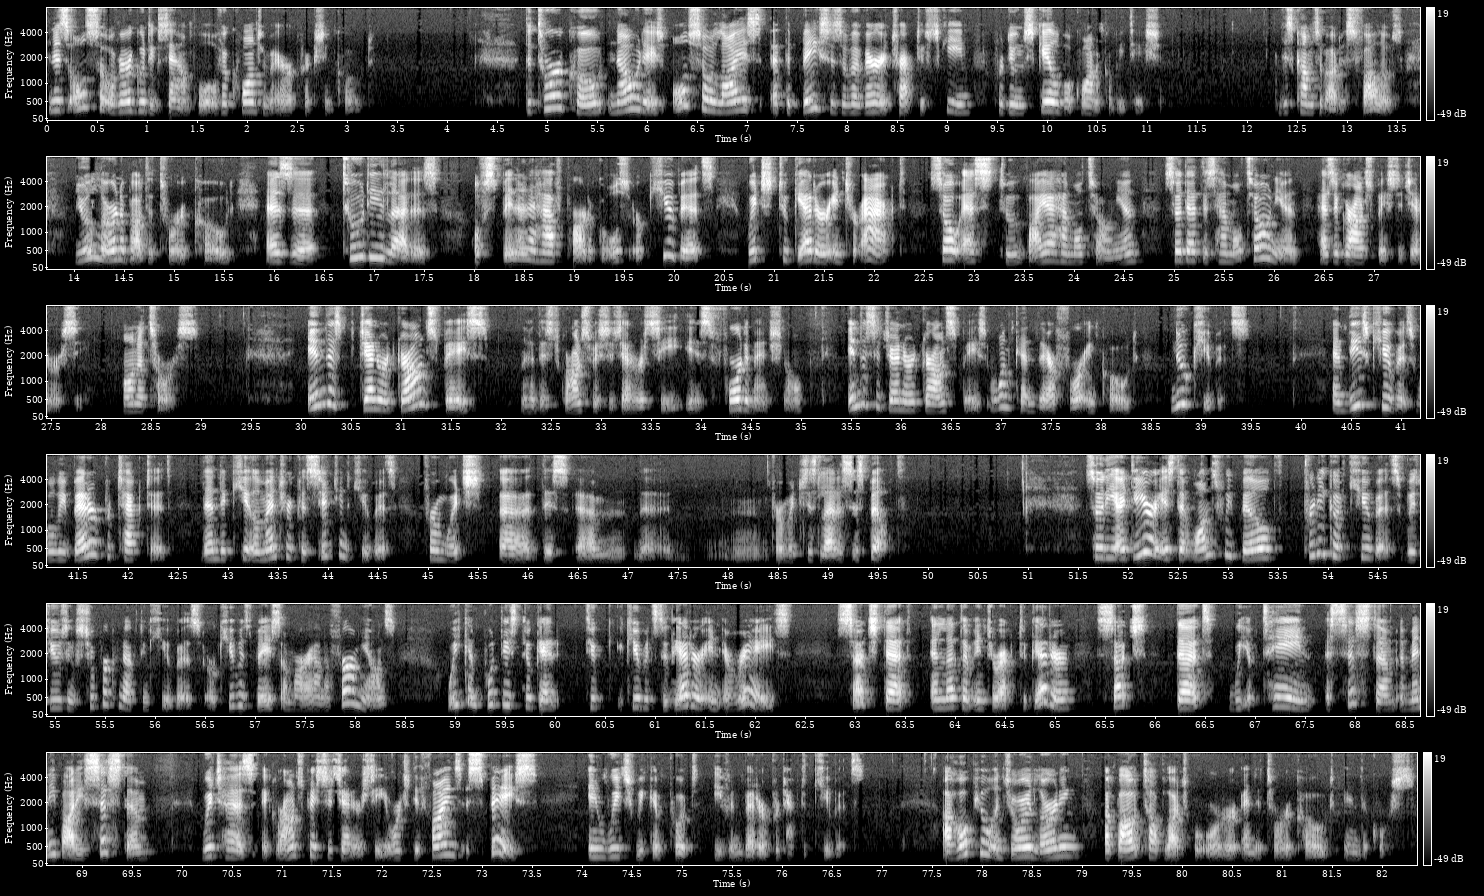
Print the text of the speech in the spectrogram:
and it's also a very good example of a quantum error correction code. The toric code nowadays also lies at the basis of a very attractive scheme for doing scalable quantum computation. This comes about as follows. You'll learn about the toric code as a 2D lattice of spin and a half particles or qubits which together interact so as to via Hamiltonian so that this Hamiltonian has a ground space degeneracy on a torus. In this degenerate ground space, uh, this ground space degeneracy is four-dimensional. In this degenerate ground space, one can therefore encode new qubits. And these qubits will be better protected than the elementary constituent qubits from which uh, this um, uh, from which this lattice is built. So the idea is that once we build pretty good qubits with using superconducting qubits or qubits based on Majorana fermions, we can put these two, get, two qubits together in arrays such that, and let them interact together, such that we obtain a system, a many-body system, which has a ground space degeneracy, or which defines a space in which we can put even better protected qubits. I hope you'll enjoy learning about topological order and the toric code in the course.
